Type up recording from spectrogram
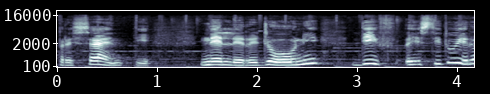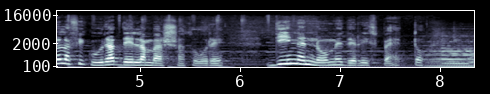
presenti nelle regioni, di istituire la figura dell'ambasciatore, di nel nome del rispetto.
